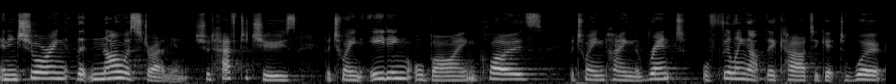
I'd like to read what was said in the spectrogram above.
and ensuring that no Australian should have to choose between eating or buying clothes, between paying the rent or filling up their car to get to work,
